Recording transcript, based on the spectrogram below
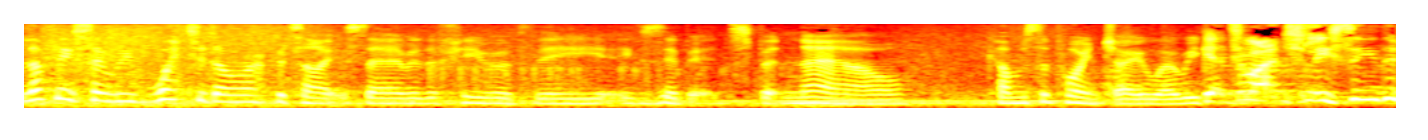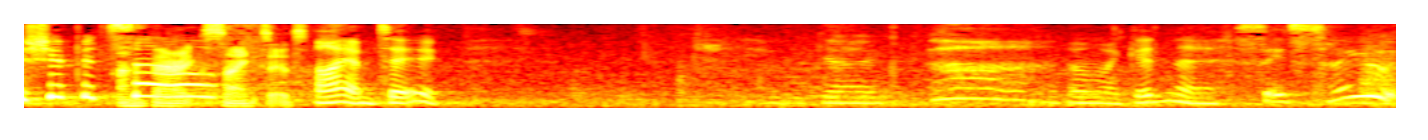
Lovely. So we've whetted our appetites there with a few of the exhibits, but now comes the point, Joe, where we get to actually see the ship itself. I'm very excited. I am too. Here we go. Oh my goodness! It's so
